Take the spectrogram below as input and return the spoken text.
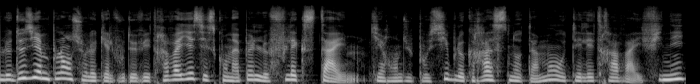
Le deuxième plan sur lequel vous devez travailler, c'est ce qu'on appelle le flex time, qui est rendu possible grâce notamment au télétravail. Fini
